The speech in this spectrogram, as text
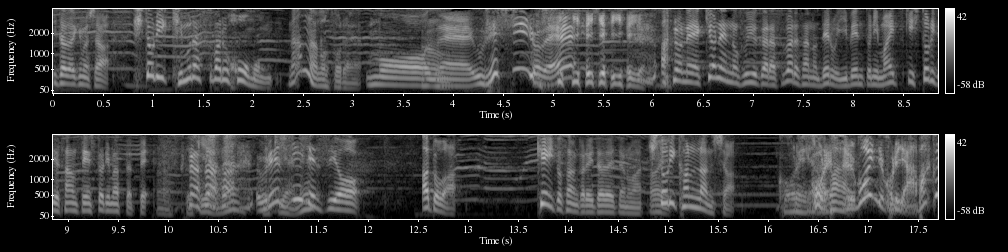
いただきました。一人木村昴訪問。何なのそれ。もうね、嬉しいよね。いやいやいやいや。あのね去年の冬からスバルさんの出るイベントに毎月一人で参戦しておりますだって。あ素敵や 嬉しいですよ。あとはケイトさんからいただいたのは一人観覧車、これやばい。これすごいね。これやばくな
